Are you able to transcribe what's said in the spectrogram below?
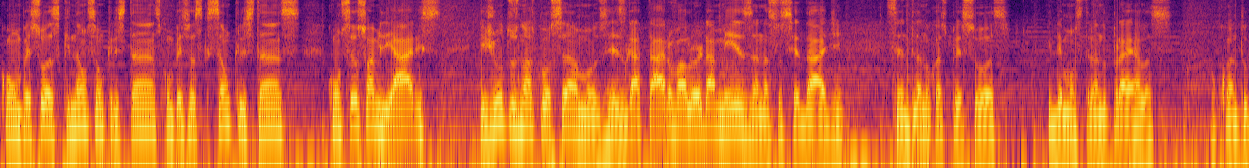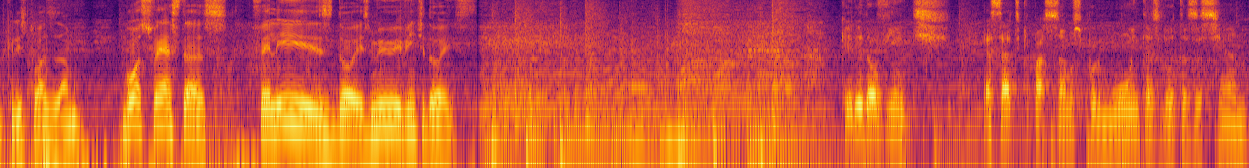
com pessoas que não são cristãs, com pessoas que são cristãs, com seus familiares e juntos nós possamos resgatar o valor da mesa na sociedade, sentando com as pessoas e demonstrando para elas o quanto Cristo as ama. Boas festas! Feliz 2022! Querido ouvinte, é certo que passamos por muitas lutas esse ano,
